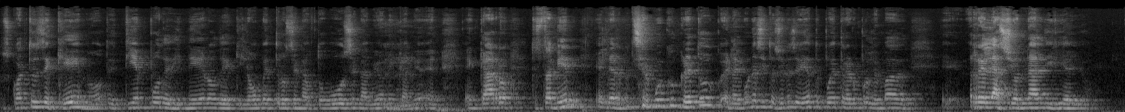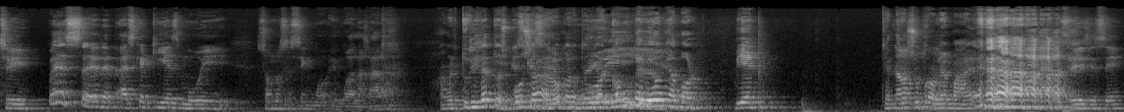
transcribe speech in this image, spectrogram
Pues cuánto es de qué, ¿no? De tiempo, de dinero, de kilómetros en autobús, en avión, en camión, en, en carro. Entonces también el de repente ser muy concreto en algunas situaciones de vida te puede traer un problema eh, relacional, diría yo. Sí, pues eh, es que aquí es muy. Somos así en, en Guadalajara. A ver, tú dile a tu esposa, ¿no? Cuando te digan, muy- ¿cómo me veo, mi amor? Bien. Ya No, tienes su pues, problema, ¿eh? sí, sí, sí.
